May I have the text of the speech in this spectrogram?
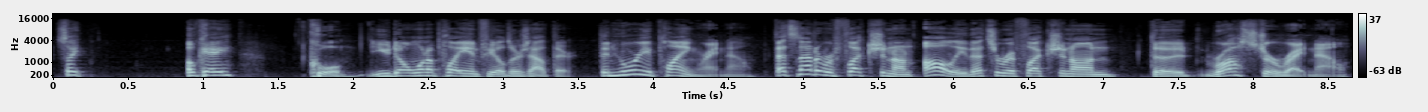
It's like, okay, cool. You don't want to play infielders out there. Then who are you playing right now? That's not a reflection on Ollie. That's a reflection on the roster right now.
